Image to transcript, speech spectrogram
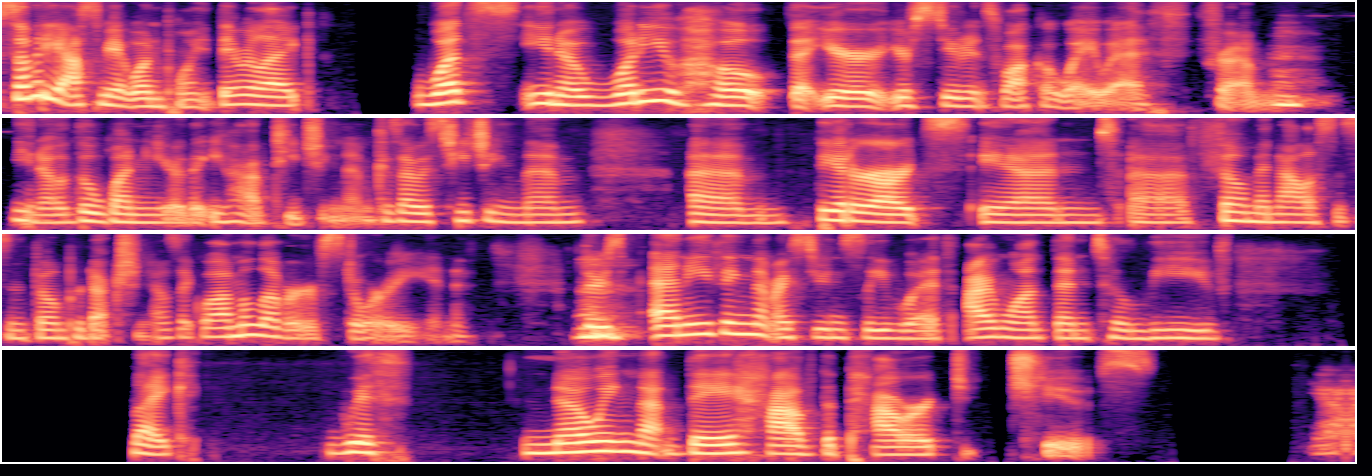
somebody asked me at one point they were like what's you know what do you hope that your your students walk away with from mm. you know the one year that you have teaching them because i was teaching them um, theater arts and uh, film analysis and film production. I was like, well, I'm a lover of story. And if there's mm. anything that my students leave with, I want them to leave like with knowing that they have the power to choose yeah.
